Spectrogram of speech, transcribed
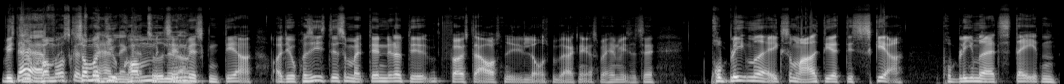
Hvis de Ja, komme, så må de jo komme med tændvæsken der. Og det er jo præcis det, som er, det er netop det første afsnit i lovens bemærkninger, som jeg henviser til. Problemet er ikke så meget det, at det sker. Problemet er, at staten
